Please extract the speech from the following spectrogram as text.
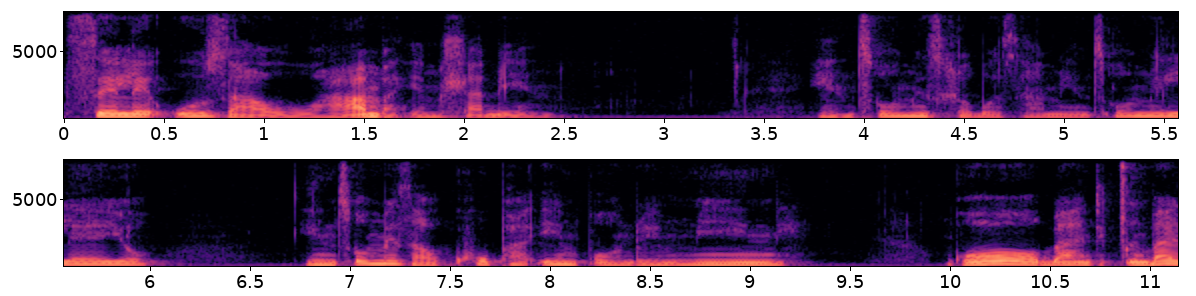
sele uzawuhamba emhlabeni. Yintsomi izihlobo zam yintsomi leyo yintsomi ezawukhupha iimpondo emini. Ngoba ndicinga uba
